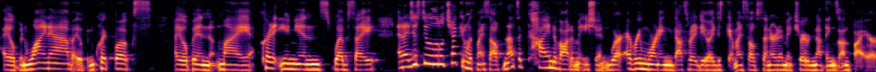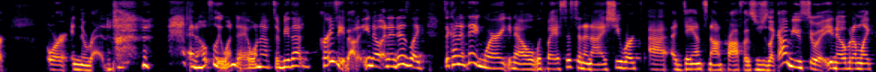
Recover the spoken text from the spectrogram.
I open YNAB, I open QuickBooks, I open my credit union's website and I just do a little check in with myself. And that's a kind of automation where every morning that's what I do. I just get myself centered and make sure nothing's on fire or in the red. and hopefully one day I won't have to be that crazy about it, you know. And it is like it's the kind of thing where you know, with my assistant and I, she worked at a dance nonprofit, so she's like, I'm used to it, you know. But I'm like,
